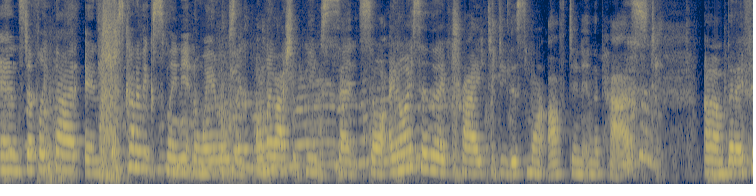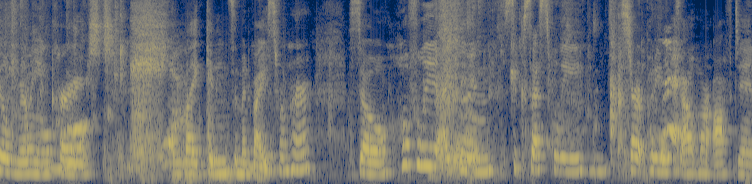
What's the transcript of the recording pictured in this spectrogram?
and stuff like that. And she just kind of explained it in a way where I was like, oh my gosh, it makes sense. So I know I said that I've tried to do this more often in the past, um, but I feel really encouraged, like getting some advice from her. So hopefully I can successfully start putting this out more often.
